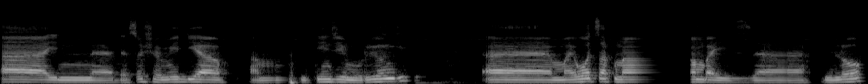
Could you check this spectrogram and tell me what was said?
uh, in uh, the social media. I'm Kithinji Muriungi. Uh, my WhatsApp number is uh, below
